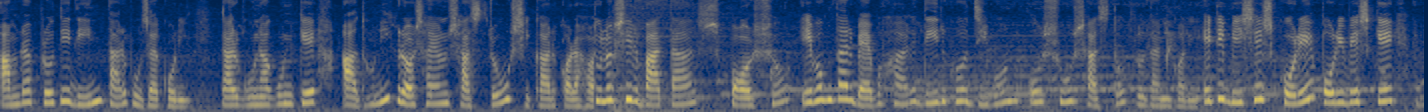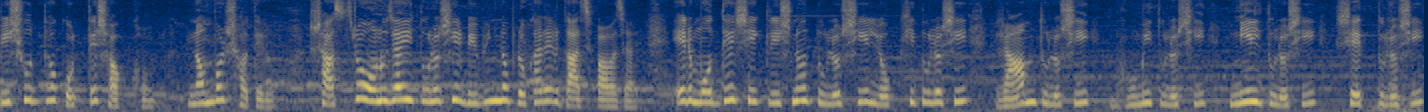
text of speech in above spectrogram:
আমরা প্রতিদিন তার পূজা করি। তার গুণাগুণকে আধুনিক রসায়ন শাস্ত্রও স্বীকার করা হয়। তুলসীর বাতাস, স্পর্শ এবং তার ব্যবহার দীর্ঘ জীবন ও সুস্বাস্থ্য প্রদান করে। এটি বিশেষ করে পরিবেশকে বিশুদ্ধ করতে সক্ষম। নম্বর সতেরো শাস্ত্র অনুযায়ী তুলসীর বিভিন্ন প্রকারের গাছ পাওয়া যায়। এর মধ্যে শ্রীকৃষ্ণ তুলসী, লক্ষ্মী তুলসী, রাম তুলসী, ভূমি তুলসী, নীল তুলসী, শ্বেত তুলসী,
